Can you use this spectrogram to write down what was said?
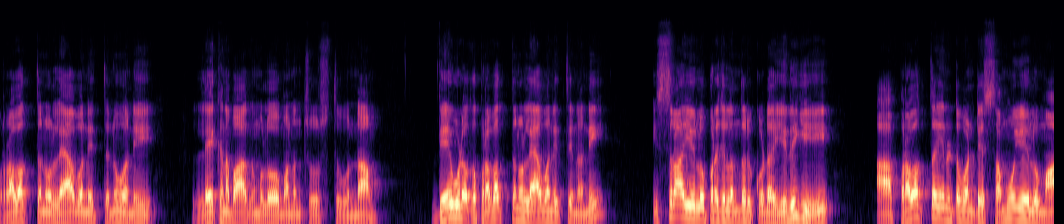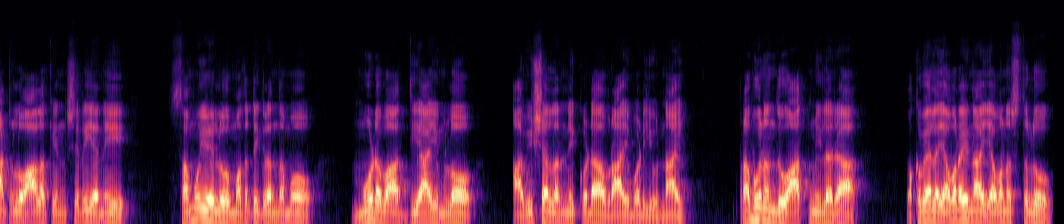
ప్రవక్తను లేవనెత్తును అని లేఖన భాగంలో మనం చూస్తూ ఉన్నాం. దేవుడు ఒక ప్రవక్తను లేవనెత్తినని ఇస్రాయేలు ప్రజలందరూ కూడా ఎరిగి ఆ ప్రవక్త అయినటువంటి సమూయేలు మాటలు ఆలకించిరి అని సమూయేలు మొదటి గ్రంథము మూడవ అధ్యాయంలో ఆ విషయాలన్నీ కూడా వ్రాయబడి ఉన్నాయి. ప్రభునందు ఆత్మీయులరా ఒకవేళ ఎవరైనా యవనస్తులు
